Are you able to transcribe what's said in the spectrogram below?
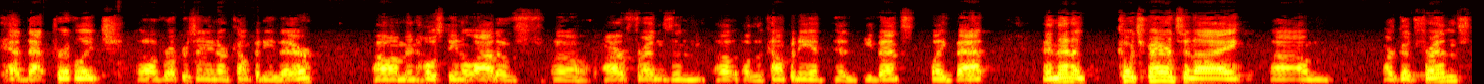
had that privilege of representing our company there um, and hosting a lot of uh, our friends and of, of the company at, at, events like that. And then uh, Coach Ferentz and I um, are good friends.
